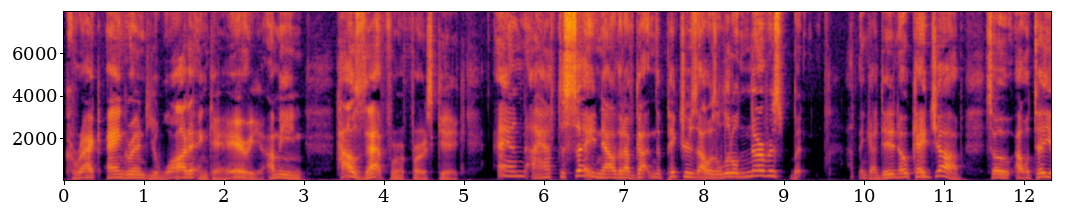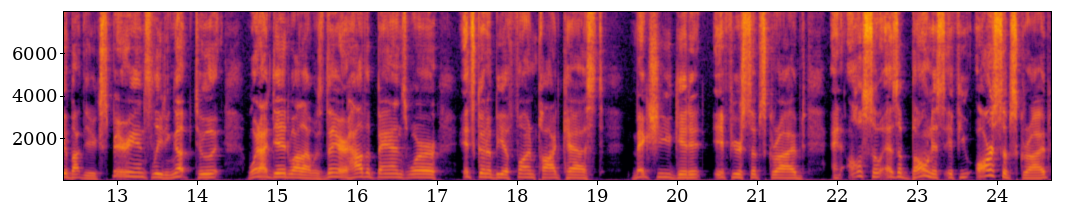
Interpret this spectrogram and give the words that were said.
Carach Angren, Uada, and Gaerea. I mean, how's that for a first gig? And I have to say, now that I've gotten the pictures, I was a little nervous, but I think I did an okay job. So I will tell you about the experience leading up to it, what I did while I was there, how the bands were. It's going to be a fun podcast. Make sure you get it if you're subscribed. And also, as a bonus, if you are subscribed,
